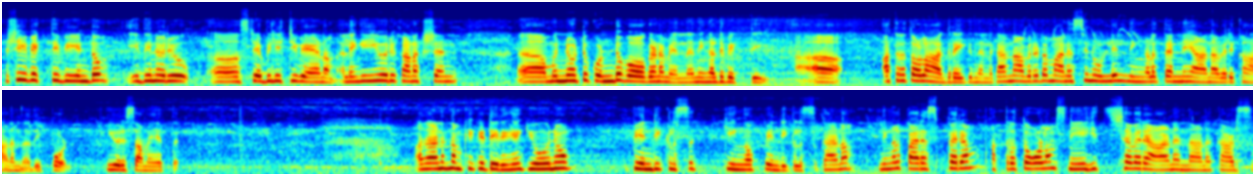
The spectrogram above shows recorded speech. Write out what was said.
പക്ഷേ ഈ വ്യക്തി വീണ്ടും ഇതിനൊരു സ്റ്റെബിലിറ്റി വേണം. അല്ലെങ്കിൽ ഈ ഒരു കണക്ഷൻ മുന്നോട്ട് കൊണ്ടുപോകണമെന്ന് നിങ്ങളുടെ വ്യക്തി അത്രത്തോളം ആഗ്രഹിക്കുന്നുണ്ട്. കാരണം അവരുടെ മനസ്സിനുള്ളിൽ നിങ്ങളെ തന്നെയാണ് അവർ കാണുന്നത് ഇപ്പോൾ ഈ ഒരു സമയത്ത്. അതാണ് നമുക്ക് കിട്ടിയിരിക്കുന്നത്. You know pentacles king of pentacles കാരണം നിങ്ങൾ പരസ്പരം അത്രത്തോളം സ്നേഹിച്ചവരാണെന്നാണ് കാർഡ്സ്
